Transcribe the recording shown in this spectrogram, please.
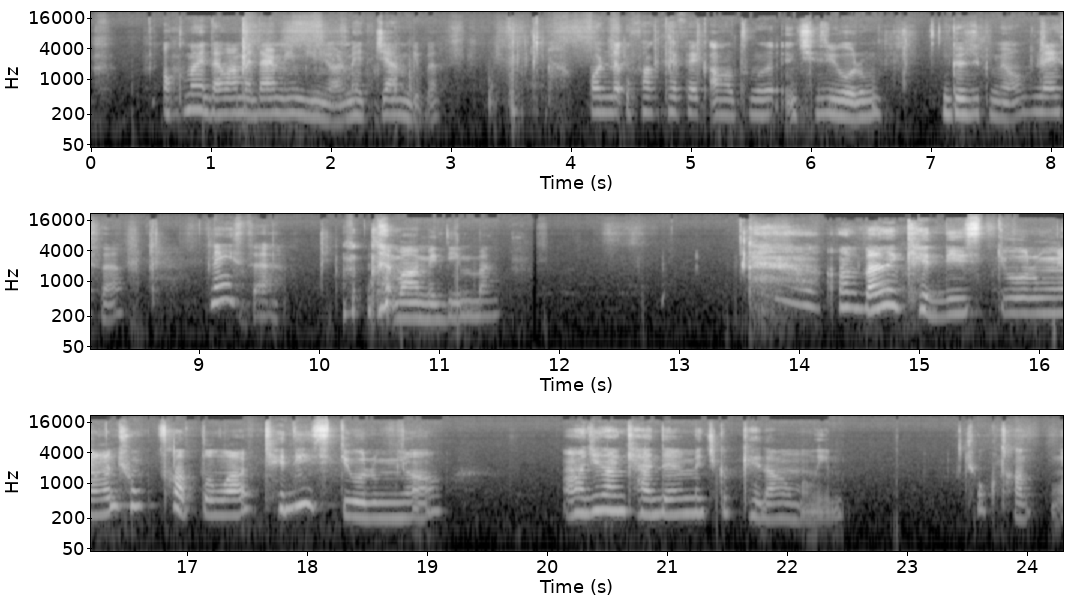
Okumaya devam eder miyim bilmiyorum. Edeceğim gibi. Orada ufak tefek altını çiziyorum. Gözükmüyor. Neyse. Neyse. devam edeyim ben. Abi ben de kedi istiyorum ya. Çok tatlılar. Kedi istiyorum ya. Acilen kendi evime çıkıp kedi almalıyım. Çok tatlı.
